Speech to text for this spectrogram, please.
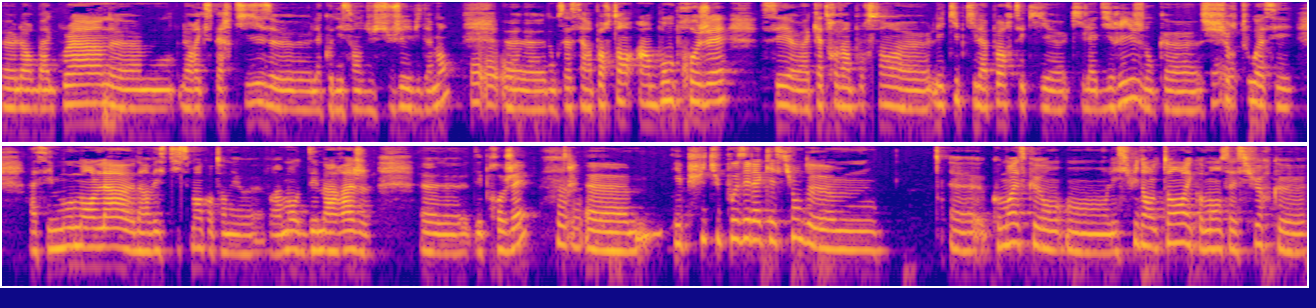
leur background, leur expertise, la connaissance du sujet évidemment. Mm-hmm. donc ça c'est important. Un bon projet, c'est à 80% l'équipe qui la porte et qui qui la dirige donc euh, surtout à ces à ces moments-là euh, d'investissement quand on est euh, vraiment au démarrage des projets. et puis tu posais la question de euh, comment est-ce qu'on on les suit dans le temps et comment on s'assure que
